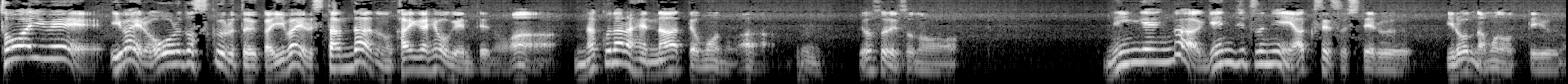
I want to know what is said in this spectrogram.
とはいえいわゆるオールドスクールというかいわゆるスタンダードの絵画表現っていうのはなくならへんなって思うのは要するにその人間が現実にアクセスしてるいろんなものっていうの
